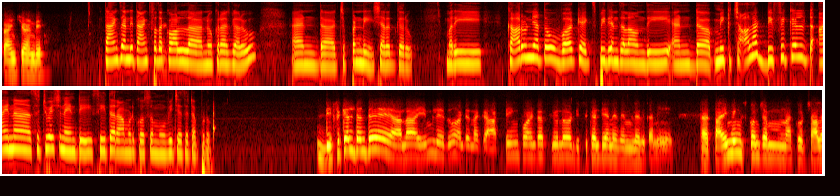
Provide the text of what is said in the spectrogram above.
థ్యాంక్ యూ అండి థ్యాంక్స్ అండి. Thanks for the call Nookaraj garu. And చెప్పండి శరత్ గారు. మరి కారుణ్యతో వర్క్ ఎక్స్పీరియన్స్ ఎలా ఉంది? అండ్ మీకు చాలా డిఫికల్ట్ అయిన సిచ్యువేషన్ ఏంటి సీతారాముడి కోసం మూవీ చేసేటప్పుడు? డిఫికల్ట్ అంటే అలా ఏం లేదు. అంటే నాకు యాక్టింగ్ పాయింట్ ఆఫ్ వ్యూలో డిఫికల్టీ అనేది ఏం లేదు కానీ టైమింగ్స్ కొంచెం నాకు చాలా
